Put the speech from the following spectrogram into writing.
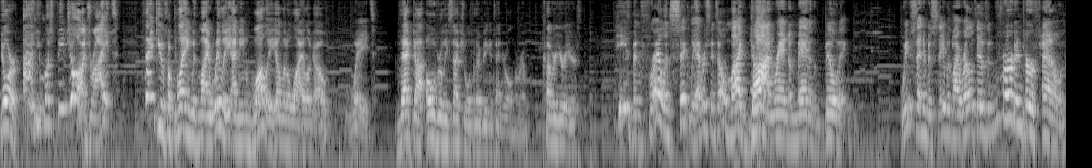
You're. Ah, you must be George, right? Thank you for playing with my Willy, I mean Wally, a little while ago. Wait. That got overly sexual for there being a 10 year old in the room. Cover your ears. He's been frail and sickly ever since, oh my god, random man in the building. We've sent him to stay with my relatives in Verdanturf Town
